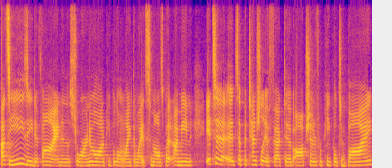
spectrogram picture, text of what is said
that's easy to find in the store. I know a lot of people don't like the way it smells, but I mean, it's a, it's a potentially effective option for people to buy.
